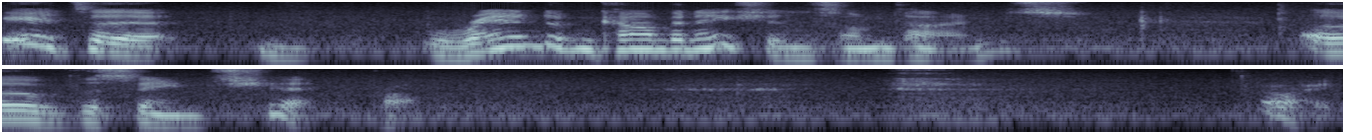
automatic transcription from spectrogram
it's a random combination sometimes of the same shit, probably. All right.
